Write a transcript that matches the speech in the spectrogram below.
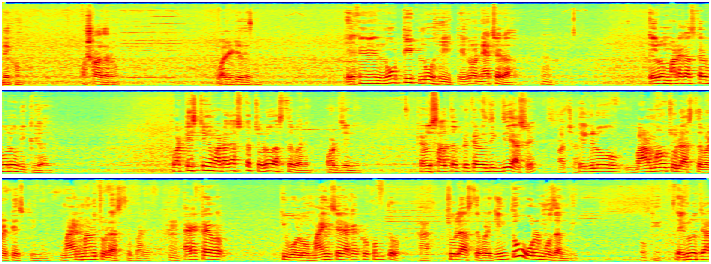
দেখুন অসাধারণ। কোয়ালিটি দেখুন। এখানে নো টিট নো হিট এগুলো ন্যাচারাল। এগুলো মাডাগাস্কার বলেও বিক্রি হয়। আবার টেস্টিংয়ে মাডাগাস্কার চলেও আসতে পারে অরিজিনে কেন সাউথ আফ্রিকার ওই দিক দিয়ে আসে আচ্ছা। এগুলো বার্মাও চলে আসতে পারে টেস্টিংয়ে মায়ানমারও চলে আসতে পারে। এক একটা কি বলব মাইন্সের এক এক রকম তো হ্যাঁ। চলে আসতে পারে কিন্তু ওল্ড মোজাম্বিক। ওকে। এগুলো যা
